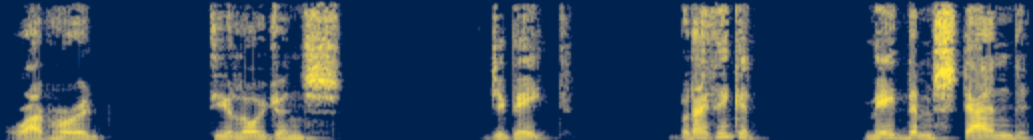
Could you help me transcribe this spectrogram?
Or I've heard theologians debate, but I think it made them stand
